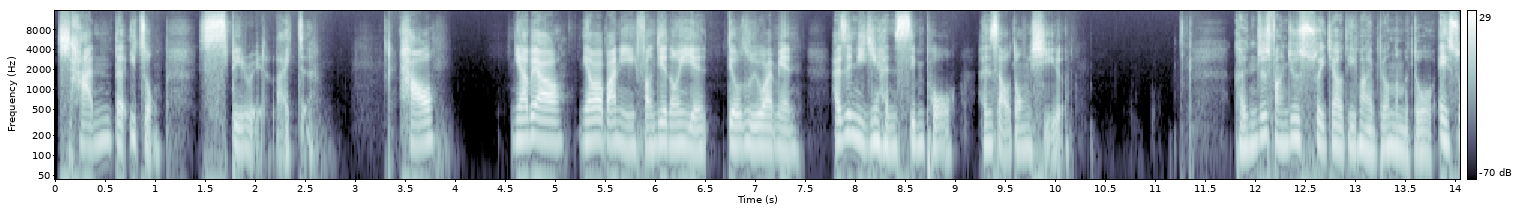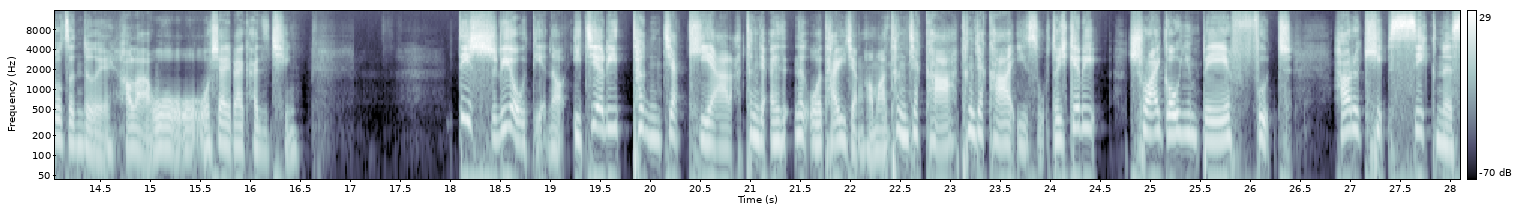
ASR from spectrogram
禅的一种 spirit 来的。好，你要不要？你要不要把你房间的东西也？丢出去外面，还是你已经很 simple，很少东西了？可能就是房就是睡觉的地方，也不用那么多。哎、欸，说真的、欸，哎，好啦，我我我下礼拜开始清。第十六点哦，以借力腾加卡啦，腾加哎，那我台语讲好吗？腾加卡，腾加卡意思就是叫你 try going barefoot，how to keep sickness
